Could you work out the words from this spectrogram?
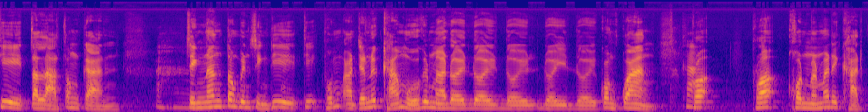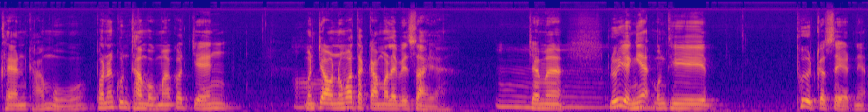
ที่ตลาดต้องการอ่าฮะสิ่งนั้นต้องเป็นสิ่งที่ที่ผมอาจจะนึกขาหมูขึ้นมาโดยโดยโดยโดยโดยกว้างๆค่ะเพราะเพราะคนมันไม่ได้ขาดแคลนขาหมู เพราะฉะนั้นคุณทำออกมาก็เจ๊ง มันจะเอานวัตกรรมอะไรไปใส่อะอืใช่ไหมหรืออย่างเงี้ยบางทีพืชเกษตรเนี่ย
